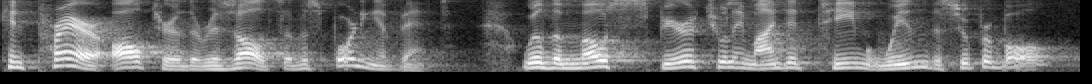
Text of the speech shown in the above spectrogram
Can prayer alter the results of a sporting event? Will the most spiritually minded team win the Super Bowl?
